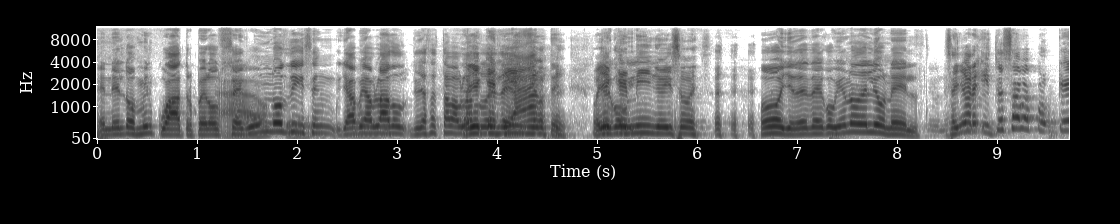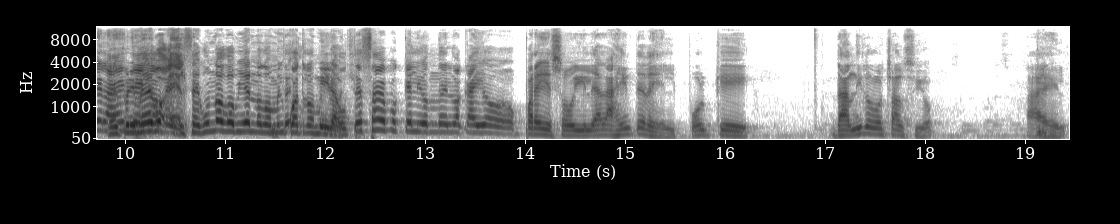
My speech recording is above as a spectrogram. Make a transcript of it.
en el 2004, pero Ah, según nos dicen, ya había hablado, ya se estaba hablando desde antes. oye, que el niño hizo eso. Oye, desde el gobierno de Lionel. Señores, ¿y usted sabe por qué la El, gente... primer, go- Lionel- el segundo gobierno Usted- 2004-2008. Mira, ¿usted sabe por qué Lionel no ha caído preso y le- a la gente de él? Porque Danilo lo chanceó a él.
